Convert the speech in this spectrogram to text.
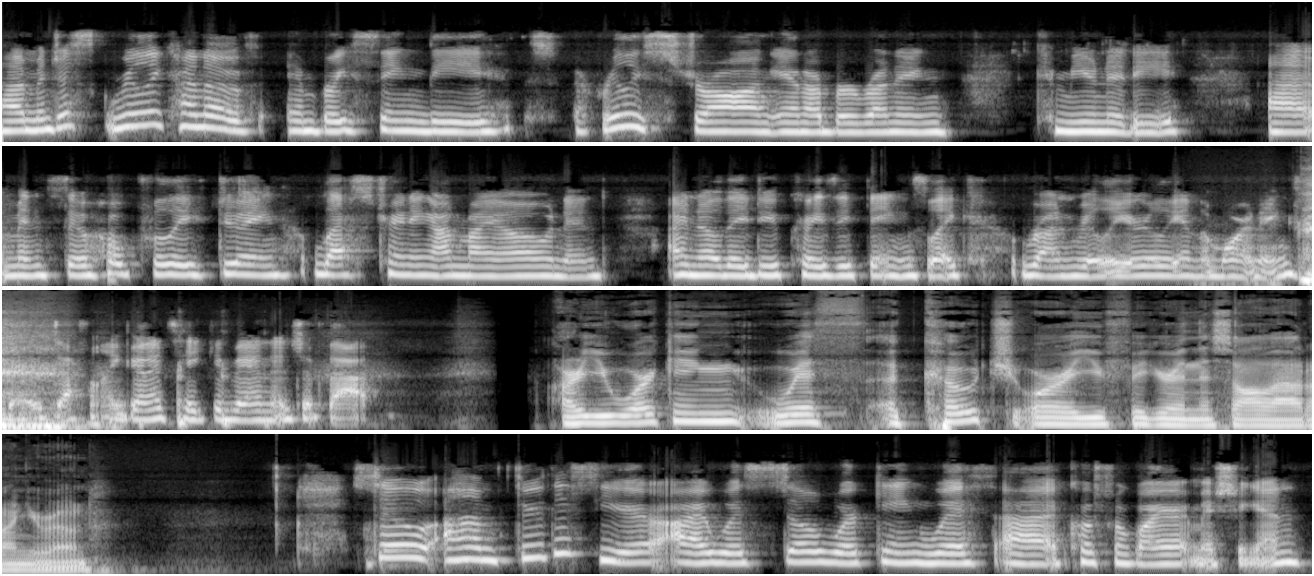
um, and just really kind of embracing the really strong Ann Arbor running community. Um, and so hopefully doing less training on my own. And I know they do crazy things like run really early in the morning. So definitely going to take advantage of that. Are you working with a coach or are you figuring this all out on your own? So um, through this year, I was still working with uh, Coach McGuire at Michigan,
